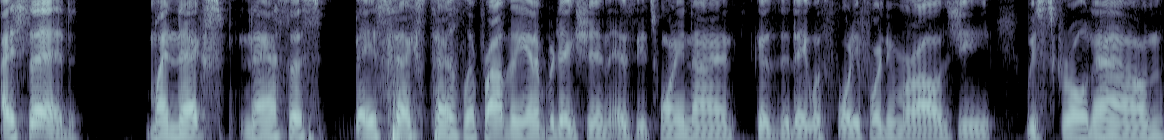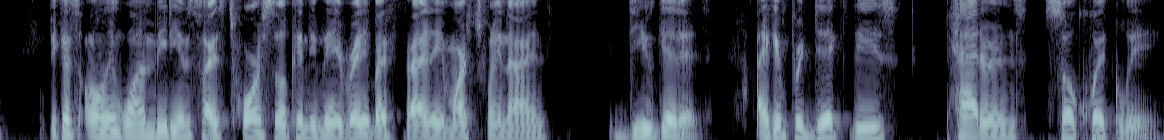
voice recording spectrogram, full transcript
I said my next NASA SpaceX Tesla propaganda prediction is the 29th because the date with 44 numerology. We scroll down because only one medium sized torso can be made ready by Friday, March 29th. Do you get it? I can predict these patterns so quickly,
